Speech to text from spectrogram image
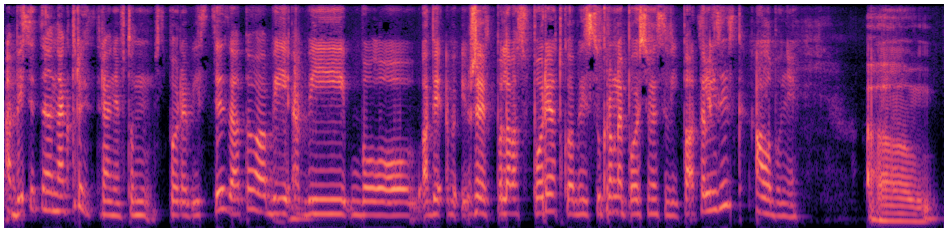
A vy ste teda na ktorej strane v tom spore? Vy ste za to, aby, aby bolo, aby, aby, že je podľa vás v poriadku, aby súkromné poistenie si vyplácali zisk, alebo nie? Um,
